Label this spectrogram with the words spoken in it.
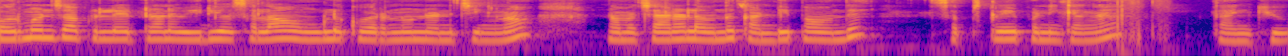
கவர்மெண்ட் ஜாப் ரிலேட்டடான வீடியோஸ் எல்லாம் உங்களுக்கு வரணும்னு நினச்சிங்கன்னா நம்ம சேனலை வந்து கண்டிப்பாக வந்து சப்ஸ்கிரைப் பண்ணிக்கோங்க. தேங்க்யூ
